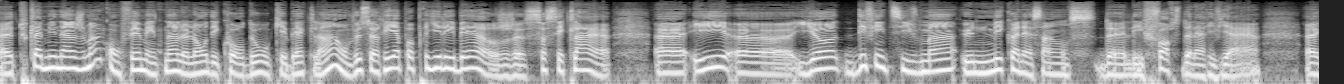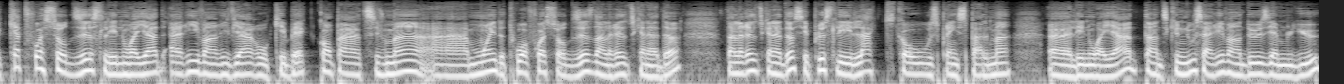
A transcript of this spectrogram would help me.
Euh, tout l'aménagement qu'on fait maintenant le long des cours d'eau au Québec. Là, hein. on veut se réapproprier les berges. Ça, c'est clair. Euh, et euh, il y a définitivement une méconnaissance de les forces de la rivière. Euh, quatre fois sur dix, les noyades arrivent en rivière au Québec. Québec comparativement à moins de trois fois sur dix dans le reste du Canada. Dans le reste du Canada, c'est plus les lacs qui causent principalement euh, les noyades, tandis que nous, ça arrive en deuxième lieu.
